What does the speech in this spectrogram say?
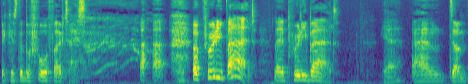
Because the before photos are pretty bad. They're pretty bad. Yeah. And um,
